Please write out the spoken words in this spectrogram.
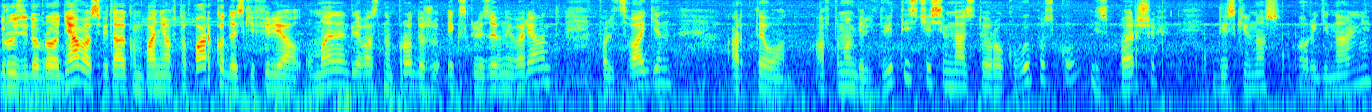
Друзі, доброго дня! Вас вітає компанія Автопарк, Одеський філіал. У мене для вас на продажу ексклюзивний варіант Volkswagen Arteon. Автомобіль 2017 року випуску із перших диски в нас оригінальні,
